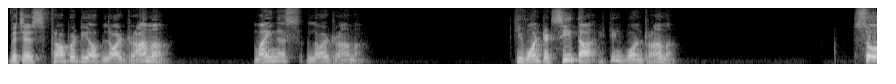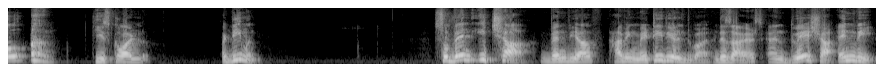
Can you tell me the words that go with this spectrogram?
which is property of Lord Rama, minus Lord Rama. He wanted Sita, he didn't want Rama. So he is called a demon. So when icha, when we are having material desires, and dvesha, envy,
